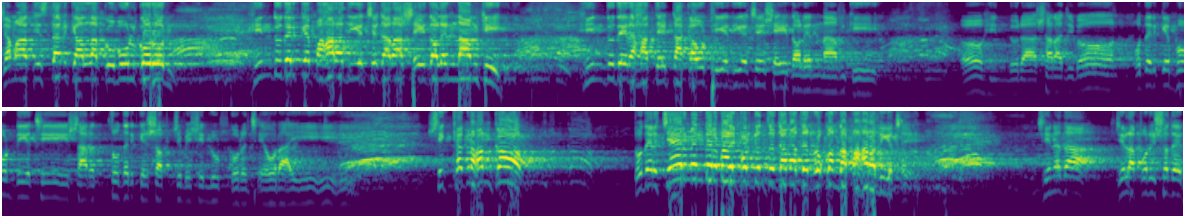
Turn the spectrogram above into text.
জামাত ইসলামকে আল্লাহ কবুল করুন। হিন্দুদেরকে পাহারা দিয়েছে যারা, সেই দলের নাম কি? হিন্দুদের হাতে টাকা উঠিয়ে দিয়েছে, সেই দলের নাম কি? ও হিন্দুরা, সারা জীবন ওদেরকে ভোট দিয়েছি, সার তোদেরকে সবচেয়ে বেশি লুট করেছে ওরাই। শিক্ষা গ্রহণ কর। তোদের চেয়ারম্যানদের বাড়ি পর্যন্ত জামাতের রোকনরা পাহারা দিয়েছে। ঝিনেদা জেলা পরিষদের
